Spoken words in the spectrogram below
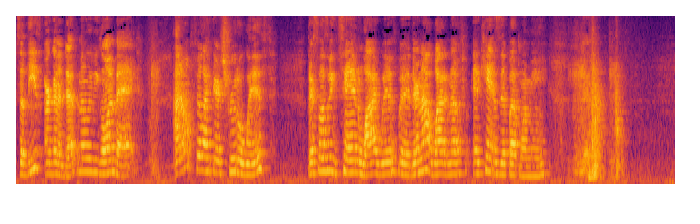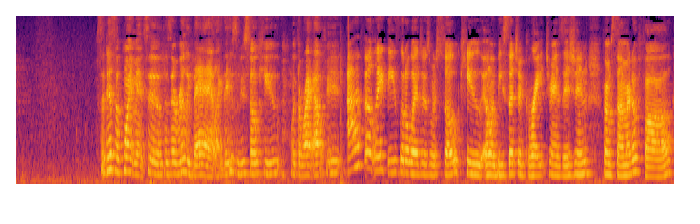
So these are going to definitely be going back. I don't feel like they're true to width. They're supposed to be 10 wide width, but they're not wide enough. It can't zip up on me. It's a disappointment too, because they're really bad. Like they used to be so cute with the right outfit. I felt like these little wedges were so cute and would be such a great transition from summer to fall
